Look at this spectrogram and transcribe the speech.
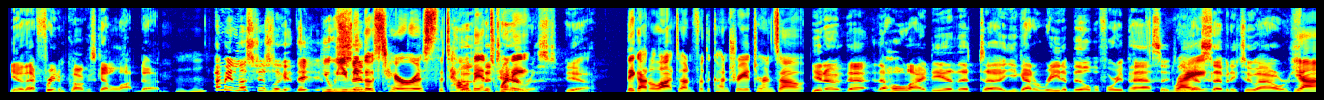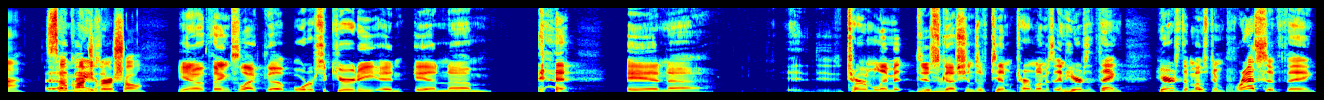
You know that Freedom Caucus got a lot done. I mean, let's just look at they, Mm-hmm. You, you mean those terrorists, the those- Taliban the 20? terrorists? Yeah. They got a lot done for the country, it turns out. You know that the whole idea that uh, you got to read a bill before you pass it. You Right. got seventy two hours. Yeah, so Amazing. controversial. You know things like uh, border security and and um, and uh, term limit Mm-hmm. discussions of tem- term limits. And here's the thing. Here's the most impressive thing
